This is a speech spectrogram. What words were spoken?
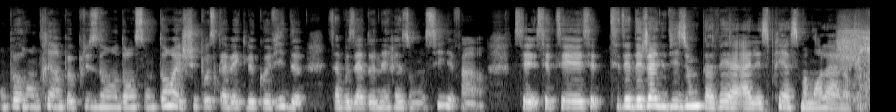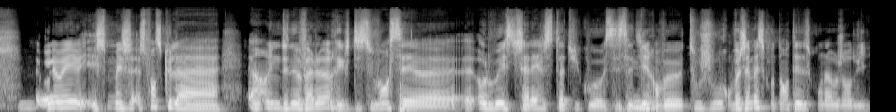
on peut rentrer un peu plus dans, dans son temps. Et je suppose qu'avec le Covid, ça vous a donné raison aussi. Enfin, c'était déjà une vision que tu avais à, à l'esprit à ce moment-là. Oui, oui, mais je, je pense que la, une de nos valeurs, et que je dis souvent, c'est euh, always challenge statu quo. C'est se dire, mhm. on veut toujours, on veut jamais se contenter de ce qu'on a aujourd'hui.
